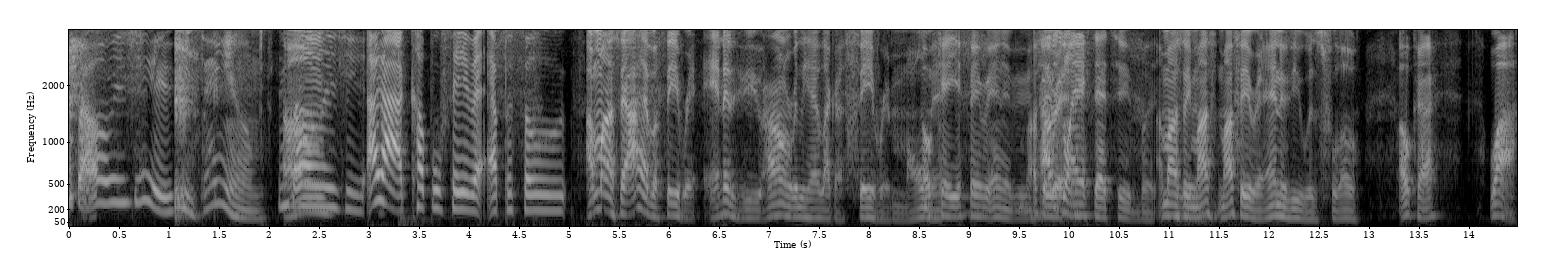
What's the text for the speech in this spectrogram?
it's always you. Damn. It's Um, always you. I got a couple favorite episodes. I'm gonna say I have a favorite interview. I don't really have like a favorite moment. Okay, your favorite interview. I was gonna ask that too, but I'm gonna say my my favorite interview was Flo. okay. Why?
